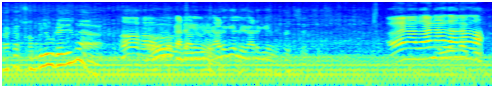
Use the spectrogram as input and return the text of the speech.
কাকা সবগুলি উঠে দিবে হ্যাঁ হ্যাঁ গাড়ি গেলে গাড়ি গেলে। আচ্ছা আচ্ছা। nada, nada, nada.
